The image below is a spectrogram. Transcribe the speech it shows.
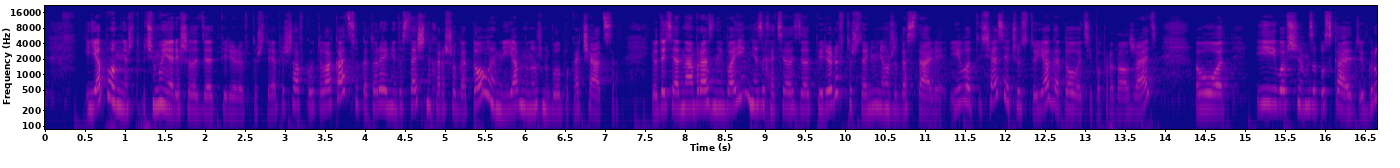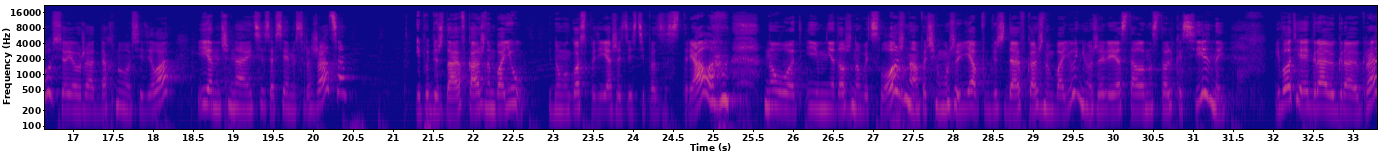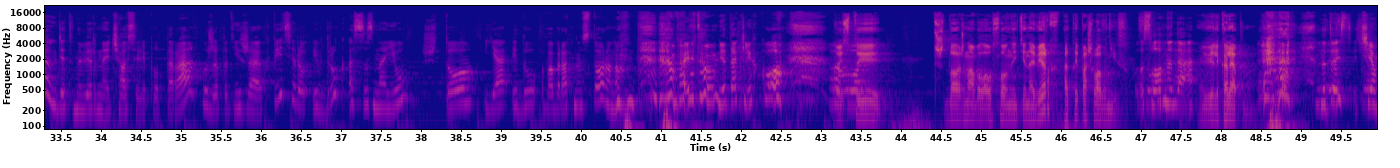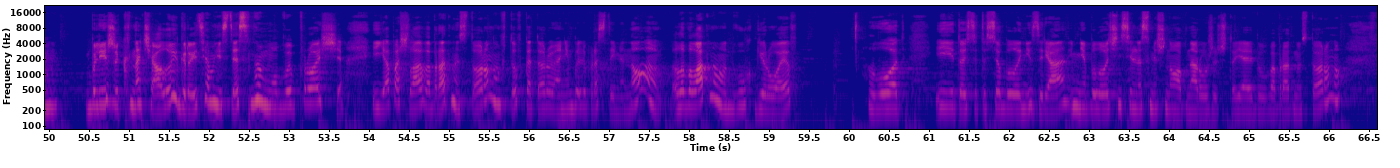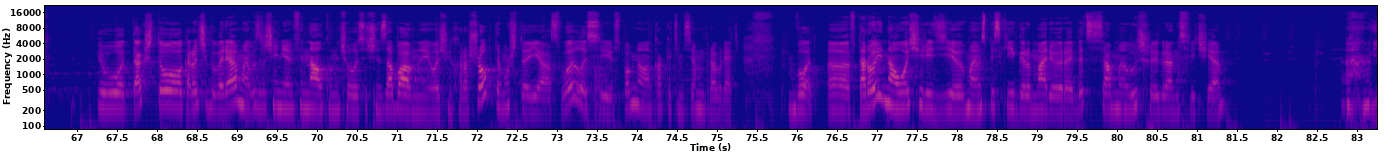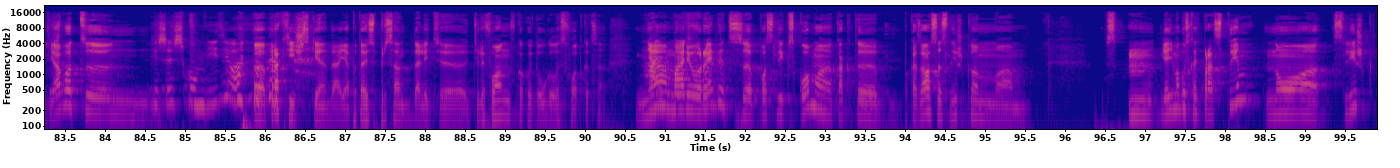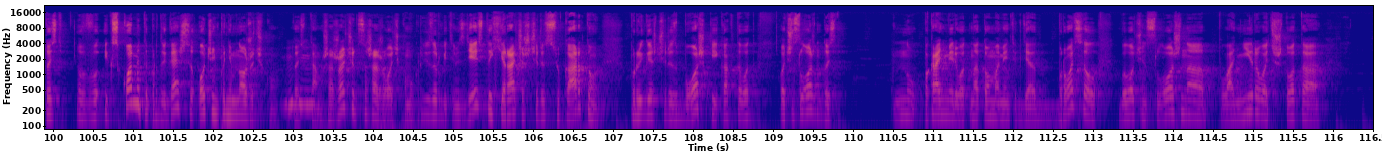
И я помню, что почему я решила сделать перерыв, то что я пришла в какую-то локацию, которая недостаточно хорошо готова, и мне явно нужно было покачаться. И вот эти однообразные бои, мне захотелось сделать перерыв, потому что они меня уже достали. И вот сейчас я чувствую, я готова, типа, продолжать, вот. И, в общем, запускаю эту игру, все, я уже отдохнула, все дела, и я начинаю идти со всеми сражаться, и побеждаю в каждом бою. И думаю, господи, я же здесь типа застряла, ну вот, и мне должно быть сложно, почему же я побеждаю в каждом бою, неужели я стала настолько сильной? И вот я играю, играю, играю, где-то, наверное, час или полтора, уже подъезжаю к Питеру, и вдруг осознаю, что я иду в обратную сторону, поэтому мне так легко. То есть вот. ты должна была условно идти наверх, а ты пошла вниз. Условно, да. Великолепно. Ну, то есть, чем ближе к началу игры, тем, естественно, мобы проще. И я пошла в обратную сторону, в ту, в которую они были простыми. Но левелапнул двух героев, вот, и то есть это все было не зря, и мне было очень сильно смешно обнаружить, что я иду в обратную сторону. Вот, так что, короче говоря, мое возвращение в финалку началось очень забавно и очень хорошо, потому что я освоилась и вспомнила, как этим всем управлять. Вот. Э, второй на очереди в моем списке игр Mario Rabbids, самая лучшая игра на свече. Я вот... Э, Пишешь хом-видео? Э, практически, да. Я пытаюсь присандалить телефон в какой-то угол и сфоткаться. Меня а, Марио Rabbids после XCOM как-то показался слишком... Я не могу сказать простым, но слишком... То есть в XCOM ты продвигаешься очень понемножечку. Mm-hmm. То есть там шажочек за шажочком, укрути за другим. Здесь ты херачишь через всю карту, прыгаешь через бошки, и как-то вот очень сложно. То есть ну, по крайней мере, вот на том моменте, где я бросил, было очень сложно планировать что-то,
